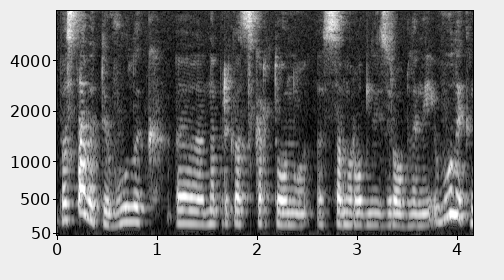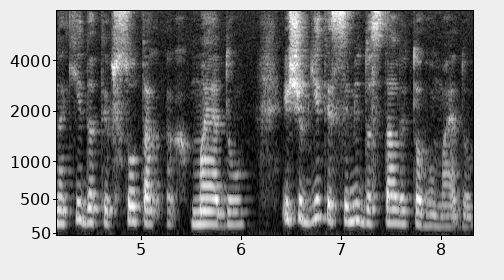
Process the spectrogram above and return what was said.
поставити вулик, е, наприклад, з картону е, саморобний зроблений, вулик накидати в сотах меду, і щоб діти самі достали того меду.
